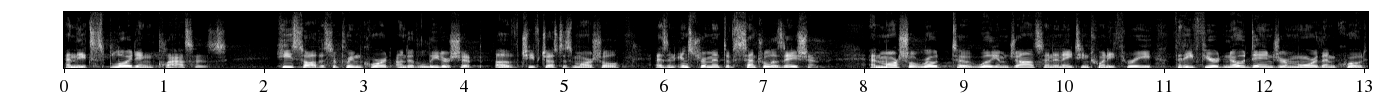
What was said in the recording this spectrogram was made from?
and the exploiting classes. He saw the Supreme Court under the leadership of Chief Justice Marshall as an instrument of centralization. And Marshall wrote to William Johnson in 1823 that he feared no danger more than, quote,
